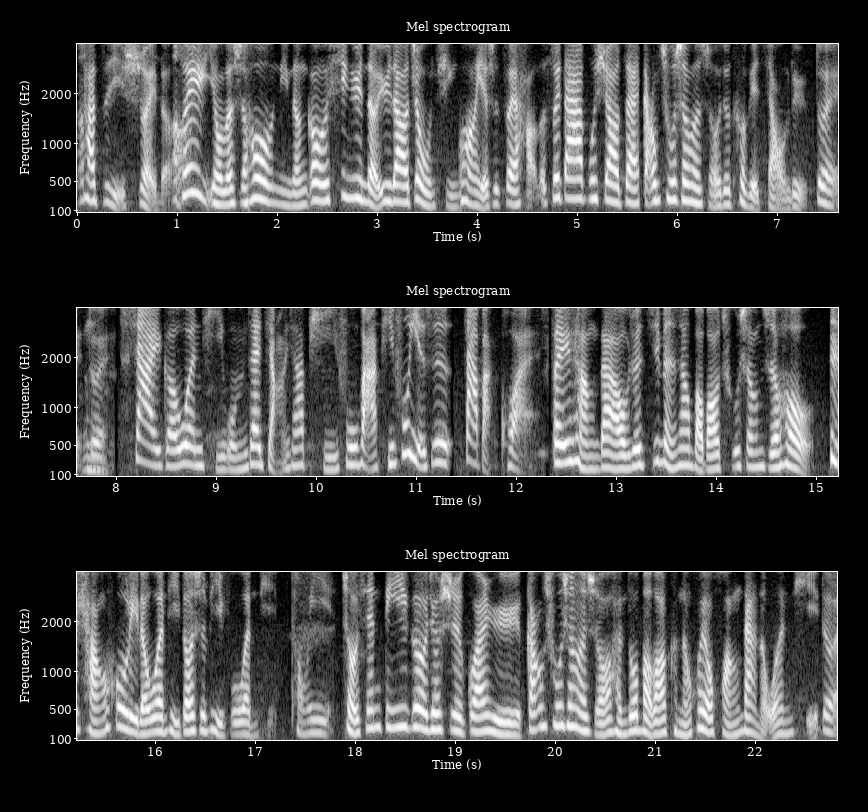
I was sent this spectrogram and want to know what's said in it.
他。自己睡的，所以有的时候你能够幸运的遇到这种情况也是最好的。所以大家不需要在刚出生的时候就特别焦虑。对对，下一个问题我们再讲一下皮肤吧。皮肤也是大板块，非常大。我觉得基本上宝宝出生之后，日常护理的问题都是皮肤问题。同意。首先第一个就是关于刚出生的时候，很多宝宝可能会有黄疸的问题。对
